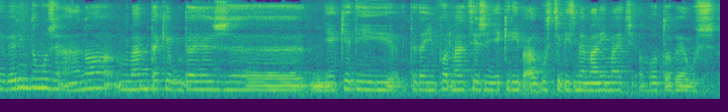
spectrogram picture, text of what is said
Ja verím tomu, že áno. Mám také údaje, že niekedy, teda informácie, že niekedy v auguste by sme mali mať hotové už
